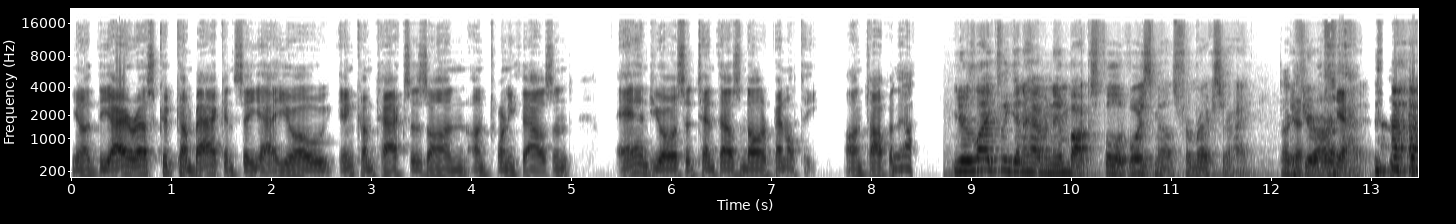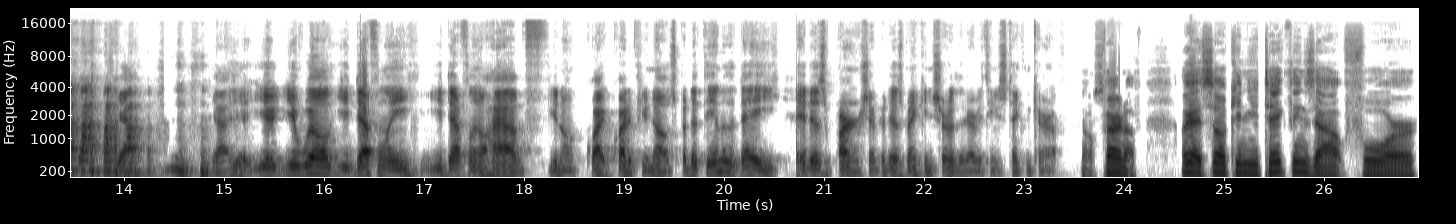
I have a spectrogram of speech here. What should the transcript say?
You know, the IRS could come back and say, yeah, you owe income taxes on, on 20,000 and you owe us a $10,000 penalty on top of that. You're likely going to have an inbox full of voicemails from Rex I Okay. if you're our Yeah. Yeah. Yeah. You, you, you will, you definitely, you definitely will have, you know, quite, quite a few notes, but at the end of the day, it is a partnership. It is making sure that everything's taken care of. No, fair enough. Okay, so can you take things out for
